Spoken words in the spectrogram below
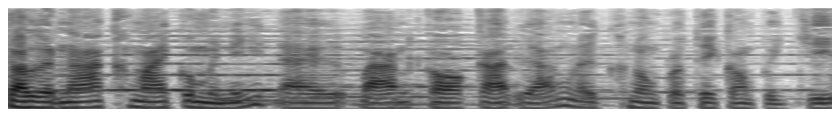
ចលនាខ្មែរកុម្មុយនីសដែលបានកកើតឡើងនៅក្នុងប្រទេសកម្ពុជា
